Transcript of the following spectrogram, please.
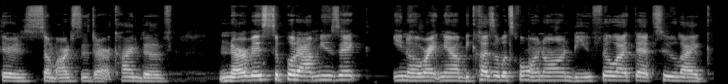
there's some artists that are kind of nervous to put out music, you know, right now because of what's going on. Do you feel like that too? Like,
